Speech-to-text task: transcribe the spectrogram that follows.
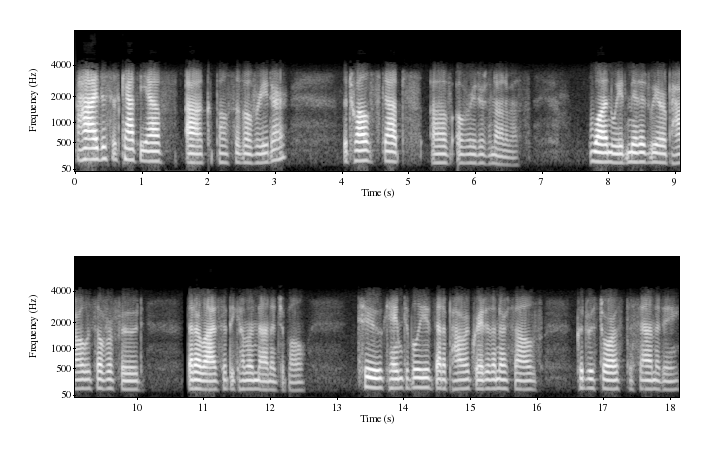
Hi, this is Kathy F., a compulsive overeater. The 12 steps of Overeaters Anonymous. One, we admitted we were powerless over food, that our lives had become unmanageable. Two, came to believe that a power greater than ourselves could restore us to sanity.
